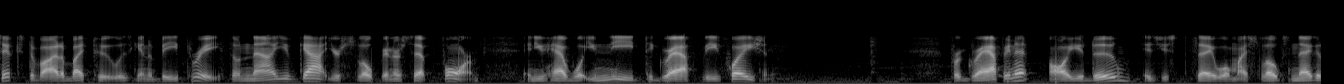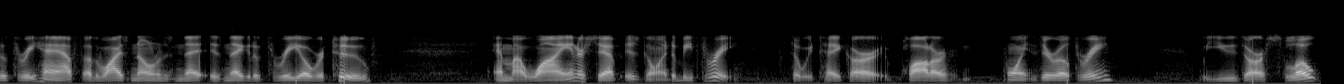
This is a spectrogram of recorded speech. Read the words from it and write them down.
6 divided by 2, is going to be 3. So now you've got your slope-intercept form, and you have what you need to graph the equation. For graphing it, all you do is just say, well, my slope's negative 3 halves, otherwise known as, ne is negative 3 over 2 and my y-intercept is going to be 3. So we take our plot our point 0.03, we use our slope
